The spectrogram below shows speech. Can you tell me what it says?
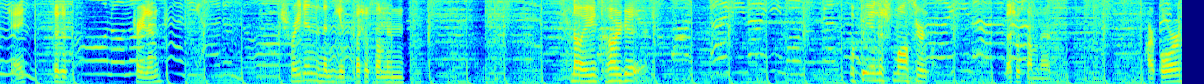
Okay, so just trade in. Trade in, and then he can special summon. No, you can target a banished monster and special summon it. Harpor.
